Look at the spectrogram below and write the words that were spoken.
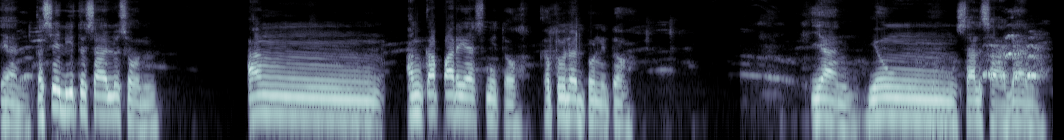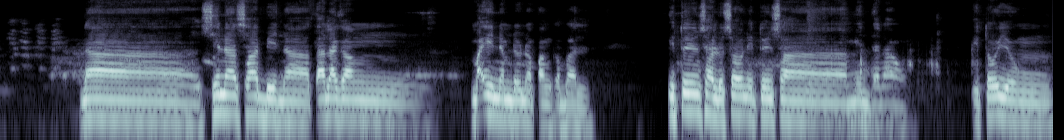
Ayan. Kasi dito sa Luzon, ang ang kaparehas nito, katulad po nito. Yan, yung salsagan na sinasabi na talagang mainam daw na pangkabal. Ito yung sa Luzon, ito yung sa Mindanao. Ito yung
